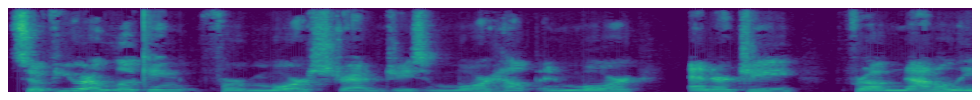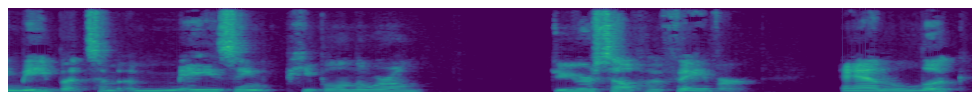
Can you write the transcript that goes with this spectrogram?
So if you are looking for more strategies, more help, and more energy from not only me, but some amazing people in the world, do yourself a favor and look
